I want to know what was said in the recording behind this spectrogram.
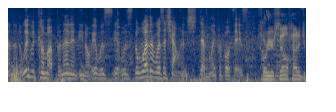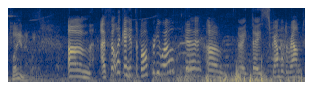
and then the wind would come up, and then it, you know it was it was the weather was a challenge definitely for both days. For yourself, how did you play in that weather? Um, I felt like I hit the ball pretty well. Yeah. Um, I, I scrambled around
